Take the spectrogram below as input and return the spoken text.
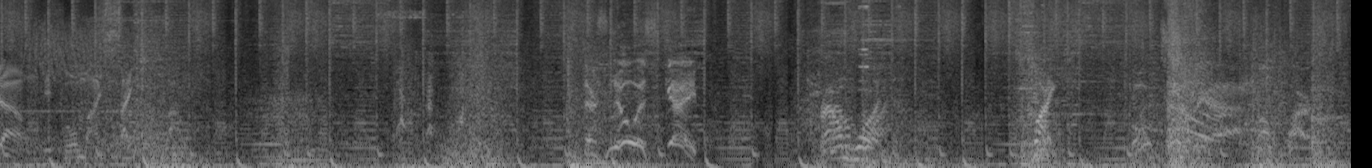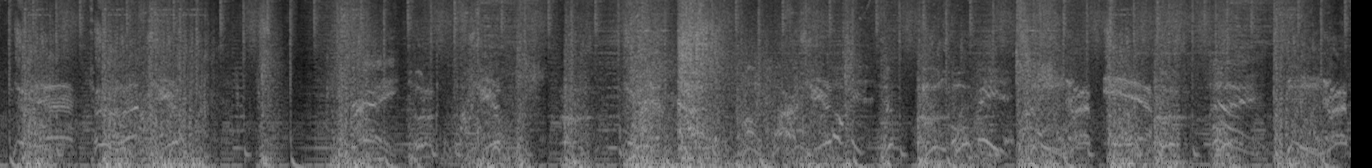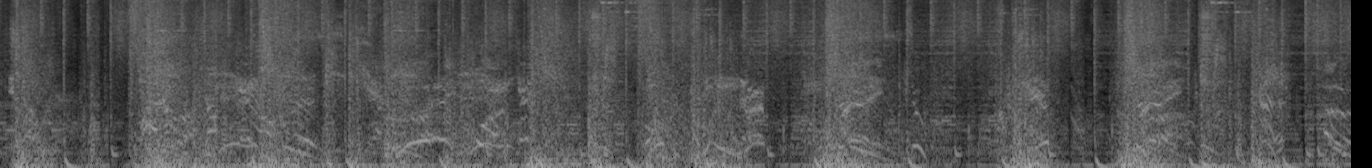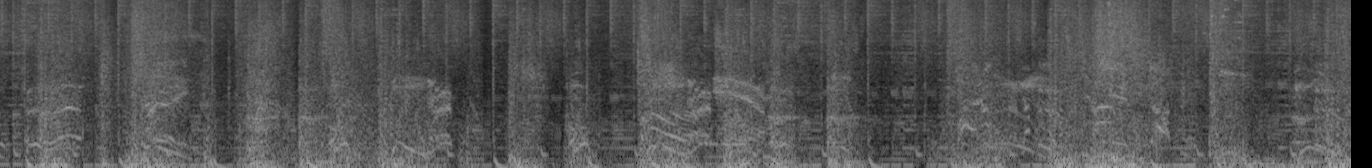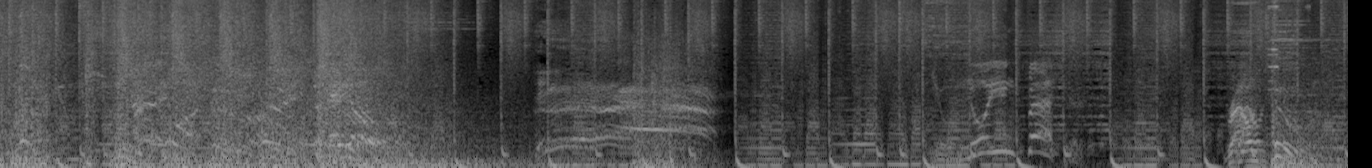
down before my cycle There's no escape! Round one. Fight! Bastard! Round two.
